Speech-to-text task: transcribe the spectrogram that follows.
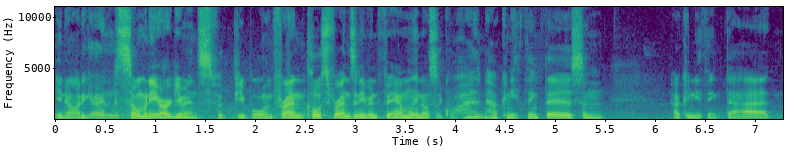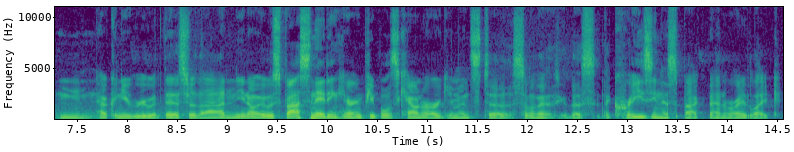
You know, I got into so many arguments with people and friend, close friends, and even family. And I was like, "What? How can you think this?" And how can you think that? And how can you agree with this or that? And you know, it was fascinating hearing people's counter arguments to some of the, the the craziness back then, right? Like,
